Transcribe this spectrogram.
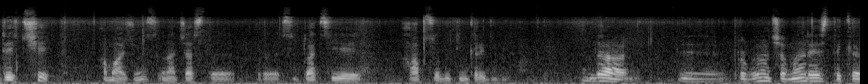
De ce am ajuns în această uh, situație absolut incredibilă? Da, problema cea mare este că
